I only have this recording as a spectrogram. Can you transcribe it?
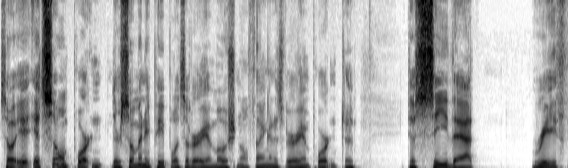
So it, it's so important. There's so many people. It's a very emotional thing, and it's very important to to see that wreath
